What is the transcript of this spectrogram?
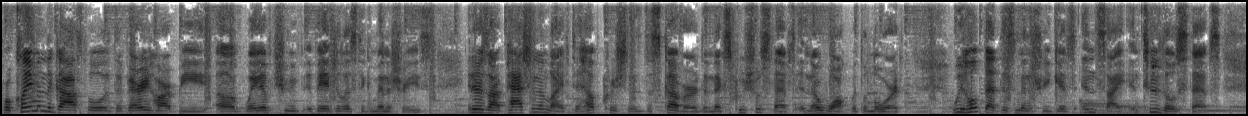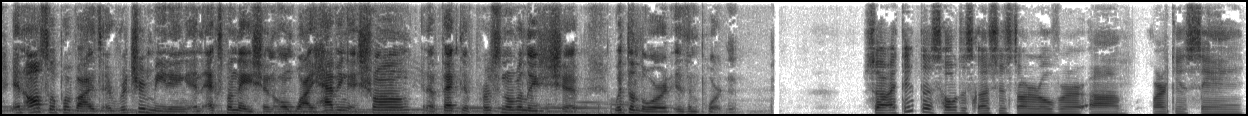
Proclaiming the gospel is the very heartbeat of Way of Truth Evangelistic Ministries. It is our passion in life to help Christians discover the next crucial steps in their walk with the Lord. We hope that this ministry gives insight into those steps and also provides a richer meaning and explanation on why having a strong and effective personal relationship with the Lord is important. So I think this whole discussion started over um, Marcus saying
